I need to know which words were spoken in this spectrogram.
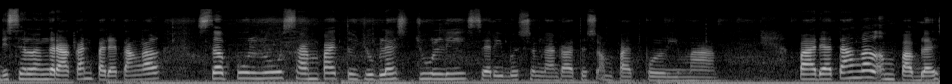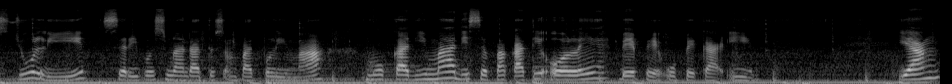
diselenggarakan pada tanggal 10 sampai 17 Juli 1945. Pada tanggal 14 Juli 1945, Mukadima disepakati oleh BPUPKI yang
